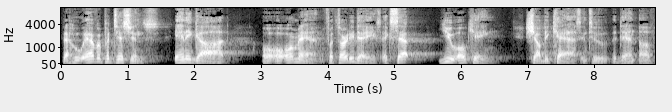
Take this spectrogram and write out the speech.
that whoever petitions any god or, or, or man for 30 days, except you, O king, shall be cast into the den of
